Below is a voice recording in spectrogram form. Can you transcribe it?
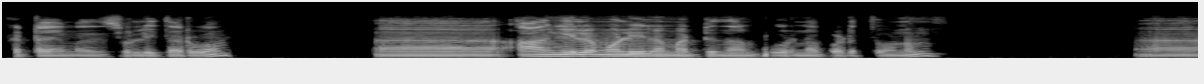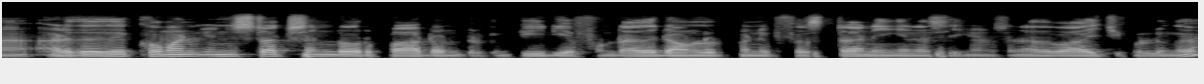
கட்டாயம் அது சொல்லி தருவோம். ஆங்கில மொழியில் மட்டும்தான் பூர்ணப்படுத்தணும். அடுத்தது கொமன் இன்ஸ்ட்ரக்ஷன் ஒரு பார்ட் ஒன்று இருக்கும். பிடிஎஃப் உண்டு. அதை டவுன்லோட் பண்ணி ஃபஸ்ட்டாக நீங்கள் என்ன செய்யணும்னு சொன்னால் அதை வாய்ச்சி கொள்ளுங்க.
